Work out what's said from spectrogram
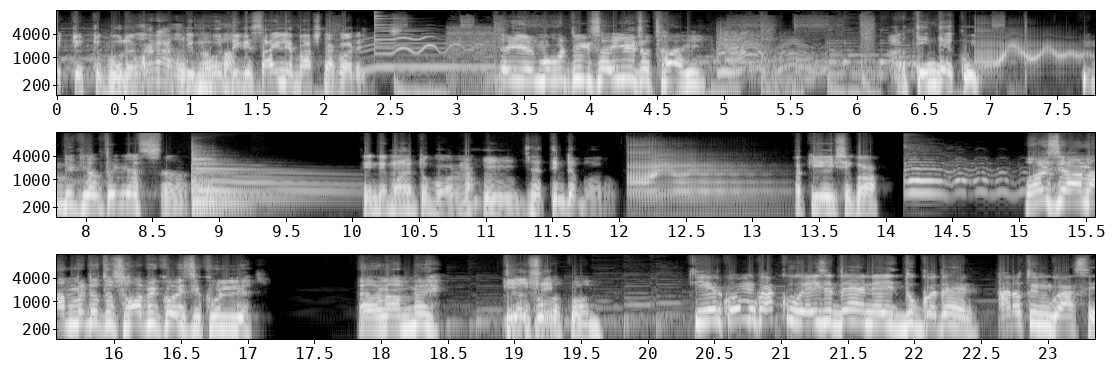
একটু একটু ঘুরে মোর দিকে চাইলে বাসনা করে। এই এর মুহূর্তে চাই? এটা থাই। আর তিনটে কই? তিনটে খেলতে গেছে তিনটে মনে একটু বড় না? হুম হ্যাঁ তিনটা বড়। তা কি হইছে ক? হয়েছে এখন আম্মেটা তো সবই কইছি খুললে। এখন আম্মে কি হইছে? কোন কি এর কম কাকু? এই যে দেখেন এই দুগ্গ দেখেন আরও তিন গো আছে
